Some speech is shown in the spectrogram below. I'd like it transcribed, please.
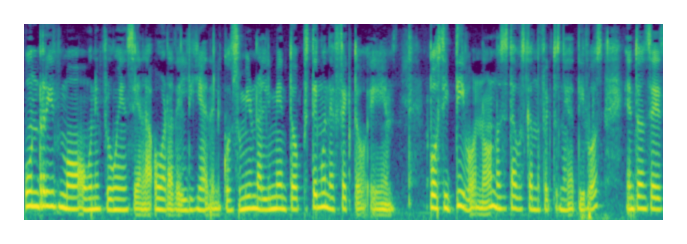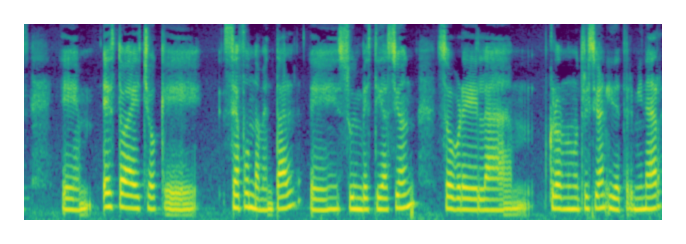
un ritmo o una influencia en la hora del día de consumir un alimento, pues tenga un efecto eh, positivo, ¿no? No se está buscando efectos negativos. Entonces, eh, esto ha hecho que sea fundamental eh, su investigación sobre la mm, crononutrición y determinar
